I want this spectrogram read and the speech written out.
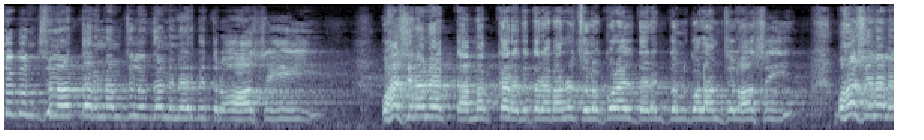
তখন ছিল, তার নাম ছিল জামিনের ভিতরে হাসি ওহাসি নামে একটা মক্কার ভিতরে মানুষ ছিল, কোরাইশদের একজন গোলাম ছিল, হাসি। ওহাসি নামে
